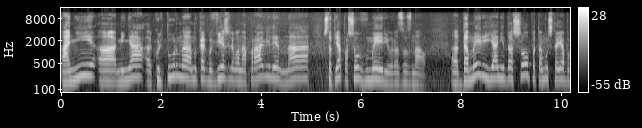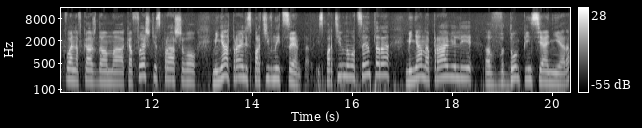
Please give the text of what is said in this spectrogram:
они а, меня а, культурно, ну как бы вежливо направили на, чтобы я пошел в мэрию, разузнал. А, до мэрии я не дошел, потому что я буквально в каждом а, кафешке спрашивал. Меня отправили в спортивный центр. Из спортивного центра меня направили в дом пенсионеров.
